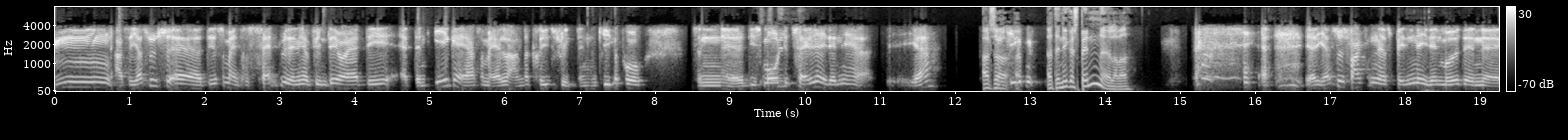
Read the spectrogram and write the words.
Mm, altså, jeg synes, at det, som er interessant ved den her film, det er jo at det, at den ikke er som alle andre krigsfilm. Den kigger på sådan, øh, de små detaljer i den her. Ja, Altså, kigger på- at den ikke er spændende, eller hvad? ja, jeg synes faktisk, den er spændende i den måde, den øh,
